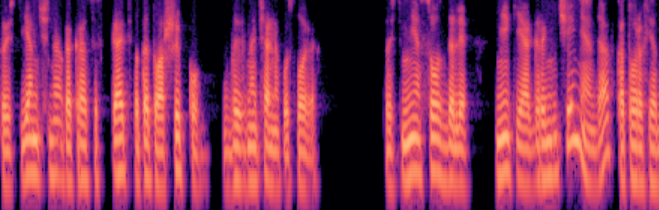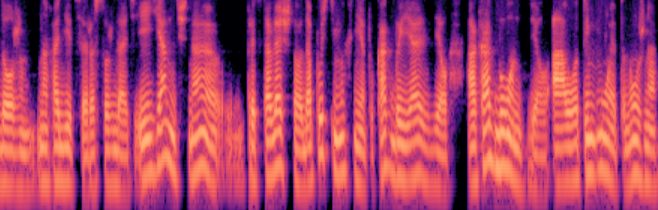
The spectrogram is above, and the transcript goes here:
То есть я начинаю как раз искать вот эту ошибку в изначальных условиях. То есть мне создали некие ограничения, да, в которых я должен находиться и рассуждать, и я начинаю представлять, что, допустим, их нету, как бы я сделал, а как бы он сделал, а вот ему это нужно,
